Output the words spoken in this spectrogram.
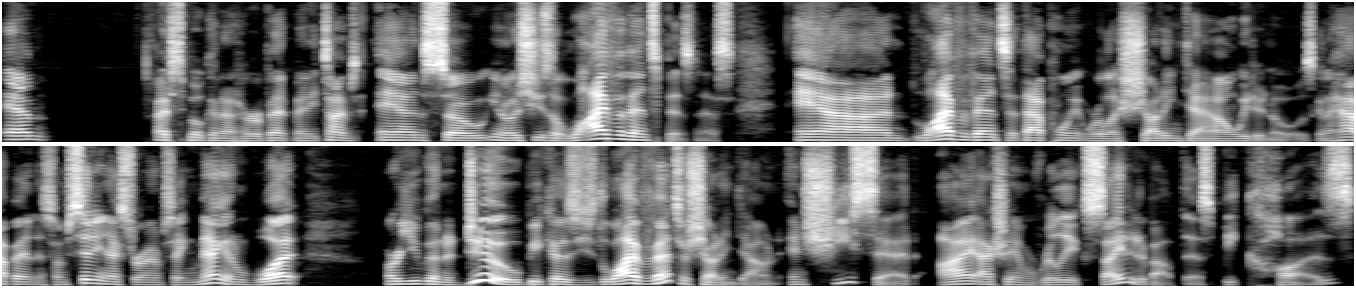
And I've spoken at her event many times. And so, you know, she's a live events business. And live events at that point were like shutting down. We didn't know what was going to happen. And so I'm sitting next to her and I'm saying, Meghan, what are you going to do? Because the live events are shutting down. And she said, I actually am really excited about this because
